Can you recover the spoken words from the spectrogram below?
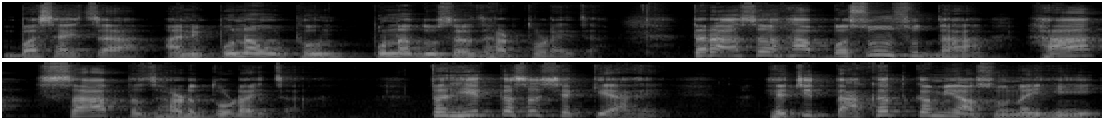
बसायचा आणि पुन्हा उठून पुन्हा दुसरं झाड तोडायचा. तर असं हा बसूनसुद्धा हा सात झाडं तोडायचा. तर हे कसं शक्य आहे? ह्याची ताकद कमी असूनही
